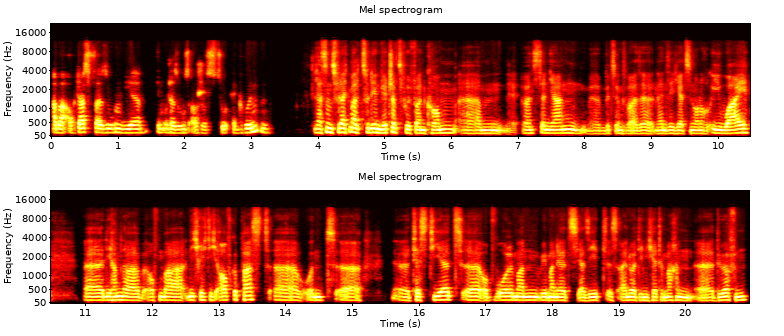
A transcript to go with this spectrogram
Aber auch das versuchen wir im Untersuchungsausschuss zu ergründen. Lass uns vielleicht mal zu den Wirtschaftsprüfern kommen. Ähm, Ernst Young, äh, beziehungsweise nennen sich jetzt nur noch EY, äh, die haben da offenbar nicht richtig aufgepasst äh, und äh, äh testiert, äh, obwohl man, wie man jetzt ja sieht, es eindeutig nicht hätte machen äh, dürfen.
